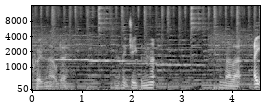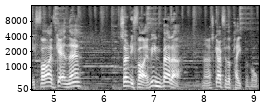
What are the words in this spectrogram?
quid and that'll do. Anything cheaper than that? How about that? 85, getting there. 75, even better. No, let's go for the paper ball.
